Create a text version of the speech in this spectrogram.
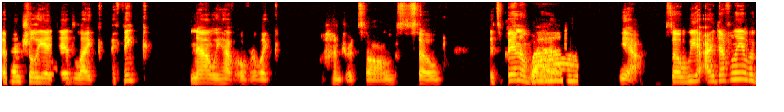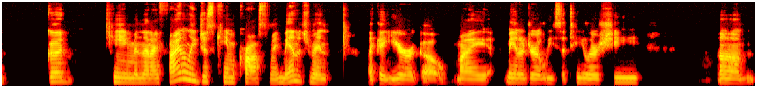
eventually, I did. Like I think now we have over like a hundred songs. So it's been a while. Wow. Yeah. So we, I definitely have a good team. And then I finally just came across my management like a year ago. My manager, Lisa Taylor, she um,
